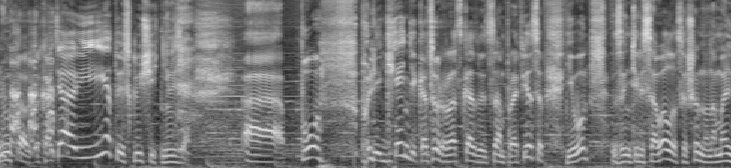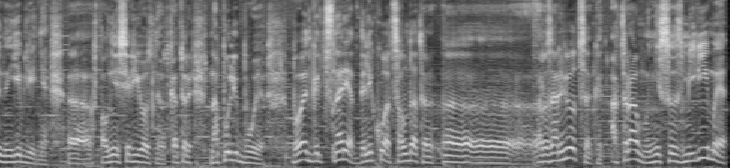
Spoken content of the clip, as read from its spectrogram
Мюнхгаузена. Хотя и это исключить нельзя. А, по, по легенде, которую рассказывает сам профессор, его заинтересовало совершенно аномальное явление, э, вполне серьезное, вот, которое на поле боя. Бывает, говорит, снаряд далеко от солдата э, разорвется, говорит, а травма несоизмеримая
